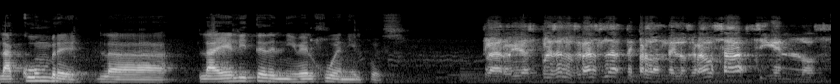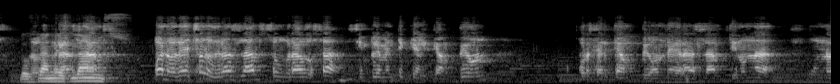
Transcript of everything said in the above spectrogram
la cumbre, la, la élite del nivel juvenil, pues. Claro, y después de los Grand de, perdón, de los grados A siguen los, los, Grand, Slams. Bueno, de hecho los Grand Slams son grados A, simplemente que el campeón, por ser campeón de Grand Slam, tiene una, una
